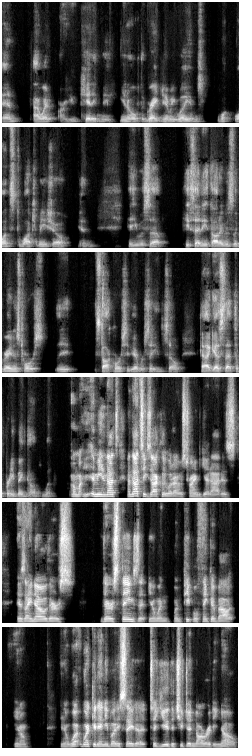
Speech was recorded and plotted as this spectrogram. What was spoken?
And I went, "Are you kidding me?" You know, the great Jimmy Williams w- wants to watch me show, and he was. Uh, he said he thought he was the greatest horse, the stock horse he'd ever seen. So, I guess that's a pretty big compliment. Um, I mean, that's and that's exactly what I was trying to get at. Is is I know there's there's things that you know when when people think about you know you know what what could anybody say to to you that you didn't already know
